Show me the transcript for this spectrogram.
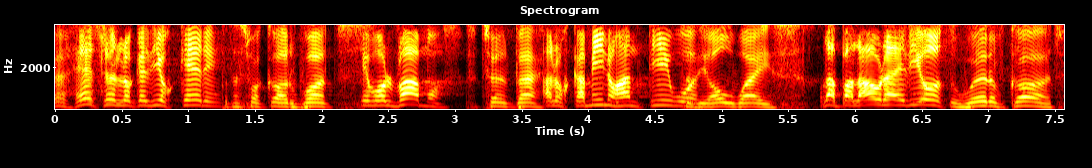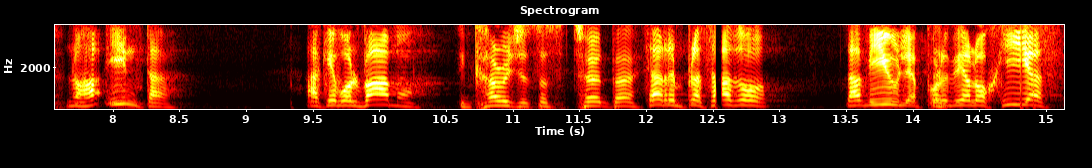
Pues eso es lo que Dios quiere, But that's what God wants que volvamos to turn back a los caminos to antiguos. the old ways. La palabra de Dios The word of God nos insta a que volvamos. encourages us to turn back. Se ha reemplazado la Biblia por ideologías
